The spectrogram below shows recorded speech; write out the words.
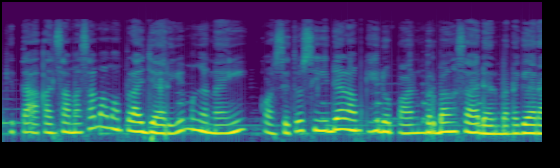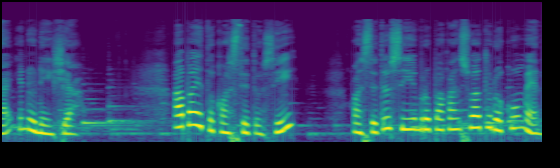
kita akan sama-sama mempelajari mengenai konstitusi dalam kehidupan berbangsa dan bernegara Indonesia. Apa itu konstitusi? Konstitusi merupakan suatu dokumen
